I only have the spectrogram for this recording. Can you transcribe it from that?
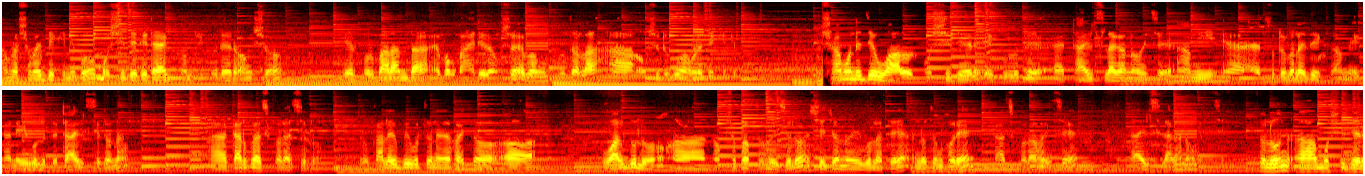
আমরা সবাই দেখে নিব। মসজিদের এটা একদম ভিতরের অংশ। এরপর বারান্দা এবং বাহিরের অংশ এবং দোতলা অংশটুকু আমরা দেখে নিব। সামনে যে ওয়াল মসজিদের, এগুলোতে টাইলস লাগানো হয়েছে। আমি ছোটবেলায় দেখলাম, এখানে এগুলোতে টাইলস ছিল না কারুকাজ করা ছিল। তো কালের বিবর্তনে হয়তো ওয়ালগুলো ধ্বংসপ্রাপ্ত হয়েছিল, সেজন্য এগুলোতে নতুন করে কাজ করা হয়েছে টাইলস লাগানো হয়েছে। চলুন মসজিদের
